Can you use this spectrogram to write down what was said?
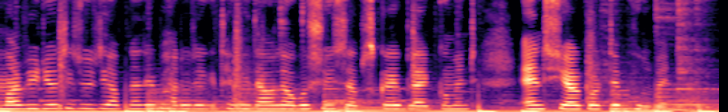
আমার ভিডিওটি যদি আপনাদের ভালো লেগে থাকে, তাহলে অবশ্যই subscribe like comment and share করতে ভুলবেন না।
